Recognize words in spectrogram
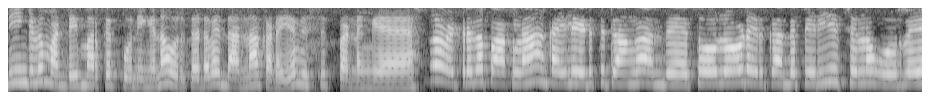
நீங்களும் மண்டே மார்க்கெட் போனீங்கன்னா ஒரு தடவை இந்த அண்ணா கடையை விசிட் பண்ணுங்கள் வெட்டுறதை பார்க்கலாம். கையில் எடுத்துட்டாங்க. அந்த தோலோடு இருக்க அந்த பெரிய செல்லம் ஒரே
